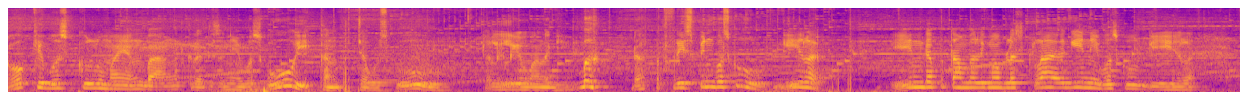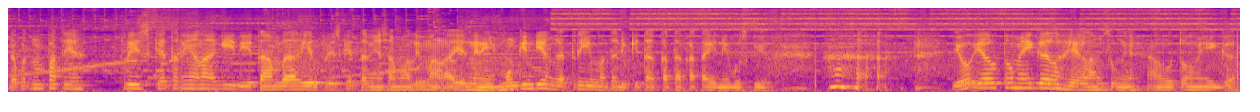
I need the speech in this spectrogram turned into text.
Oke bosku lumayan banget gratisannya bosku. Ikan pecah bosku. Kali lima lagi. Beh dapat free spin bosku. Gila. Ini dapat tambah 15 lagi nih bosku. Gila. Dapat 4 ya free skaternya lagi. Ditambahin free skaternya sama 5 lain ini. Mungkin dia nggak terima tadi kita kata-kata ini bosku ya. Yo ya auto mega lah ya langsung ya. Auto mega.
